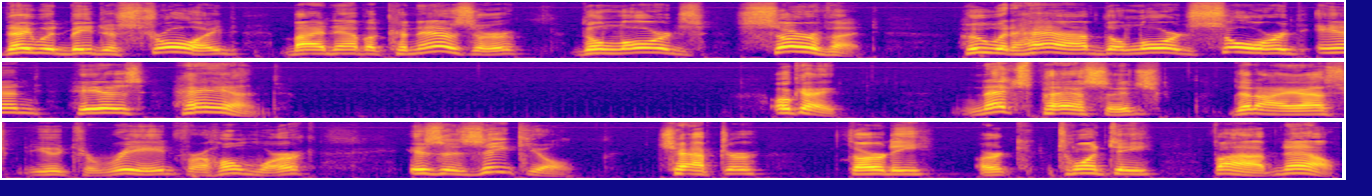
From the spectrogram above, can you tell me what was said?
they would be destroyed by Nebuchadnezzar, the Lord's servant, who would have the Lord's sword in his hand. Okay, next passage that I ask you to read for homework is Ezekiel chapter 30 or 25. Now,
